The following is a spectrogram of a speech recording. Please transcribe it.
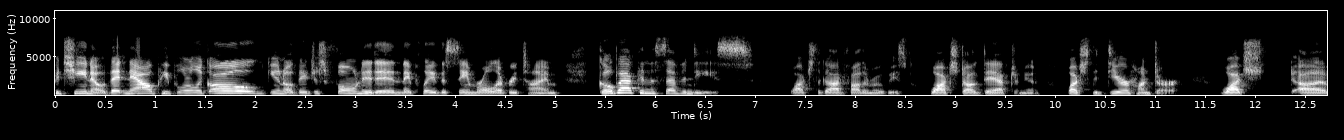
Pacino, that now people are like, oh, you know, they just phone it in. They play the same role every time. Go back in the 70s. Watch the Godfather movies. Watch Dog Day Afternoon. Watch The Deer Hunter. Watch uh,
